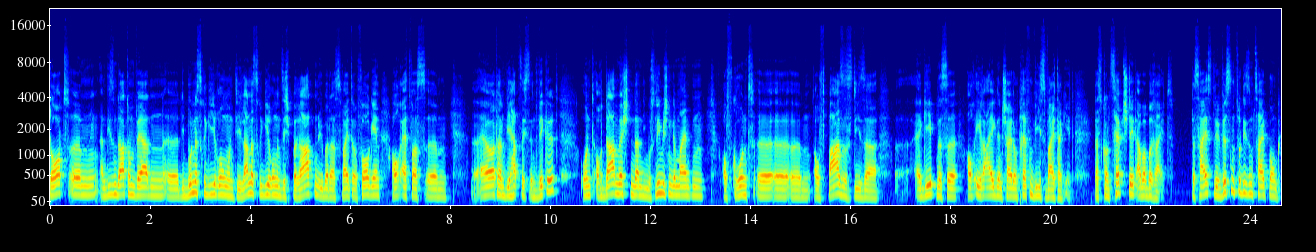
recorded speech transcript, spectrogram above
Dort ähm, an diesem Datum werden äh, die Bundesregierung und die Landesregierungen sich beraten über das weitere Vorgehen, auch etwas ähm, erörtern, wie hat sich entwickelt. Und auch da möchten dann die muslimischen Gemeinden aufgrund, äh, äh, ähm, auf Basis dieser äh, Ergebnisse auch ihre eigene Entscheidung treffen, wie es weitergeht. Das Konzept steht aber bereit. Das heißt, wir wissen zu diesem Zeitpunkt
